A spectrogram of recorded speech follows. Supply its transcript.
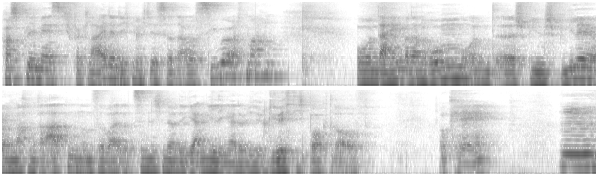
Cosplay-mäßig verkleidet. Ich möchte jetzt da Davos Seaworth machen. Und da hängen wir dann rum und äh, spielen Spiele und machen Raten und so weiter. Ziemlich nerdige Angelegenheit, da habe ich richtig Bock drauf. Okay. Hm,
